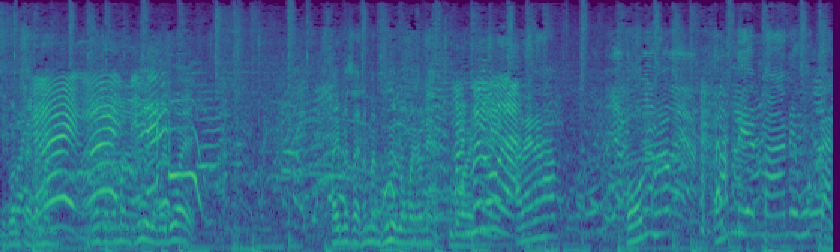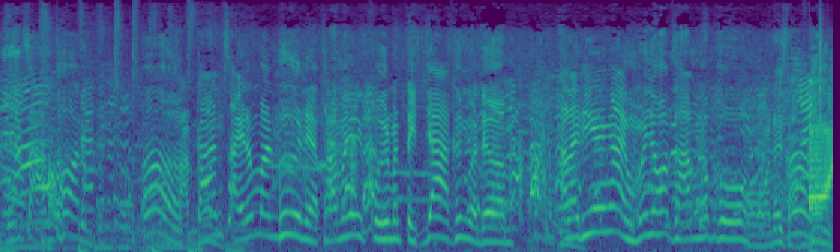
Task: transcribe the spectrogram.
มีคนใส่น้ำมันมีคนใส่น้ำมันพืชลงไปด้วยใครมาใส่น้ำมันพืชลงไปครับเนี่ยครูบอยไม่รู้อะอะไรนะครับ ผมครับ ผมเรียนมาในวุฒิแบตผมสามท่อนเออการใส่น้ำมันพืชเนี่ยทำให้ฟืนมันติดยากขึ้นกว่าเดิม อะไรที่ง่ายๆ ผมไม่ชอบทำครับครูอ๋อได้สามท่อน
